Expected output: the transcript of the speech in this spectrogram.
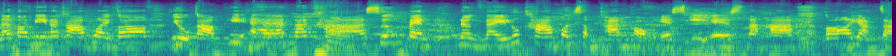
และตอนนี้นะคะพลอยก็อยู่กับพี่แอดนะคะค่ะซึ่งเป็นหนึ่งในลูกค้าคนสำคัญของ SES นะคะ ก็อยากจะ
